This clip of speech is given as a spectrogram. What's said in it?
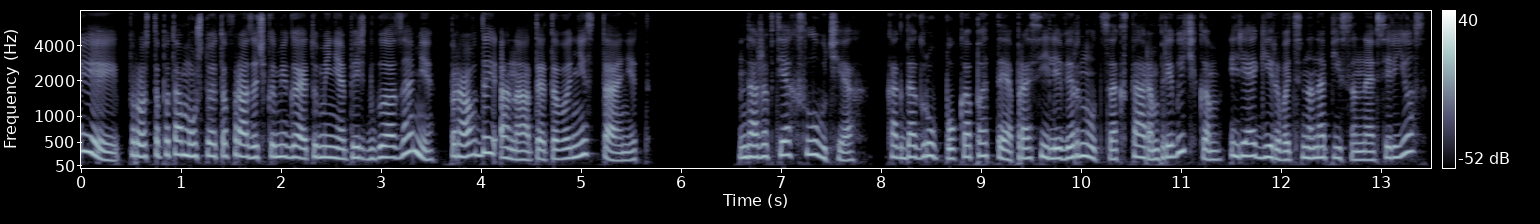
«Эй, просто потому, что эта фразочка мигает у меня перед глазами, правдой она от этого не станет». Даже в тех случаях, когда группу КПТ просили вернуться к старым привычкам и реагировать на написанное всерьез,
